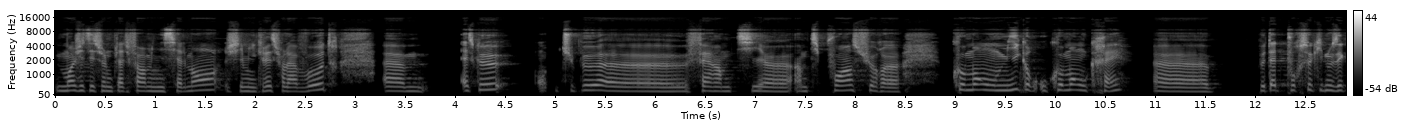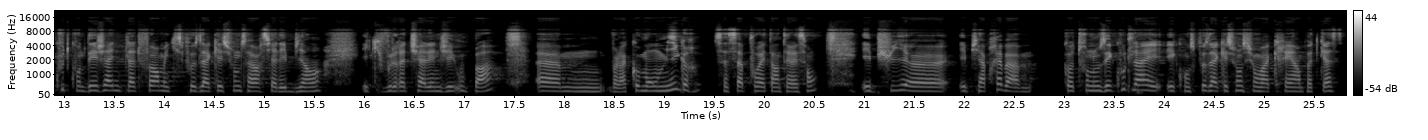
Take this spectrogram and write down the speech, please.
moi j'étais sur une plateforme initialement, j'ai migré sur la vôtre. Euh, est-ce que tu peux euh, faire un petit un petit point sur comment on migre ou comment on crée peut-être pour ceux qui nous écoutent, qui ont déjà une plateforme et qui se posent la question de savoir si elle est bien et qui voudraient challenger ou pas. Euh, voilà, comment on migre, ça, ça pourrait être intéressant. Et puis, euh, et puis après, bah, quand on nous écoute là et, qu'on se pose la question si on va créer un podcast,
